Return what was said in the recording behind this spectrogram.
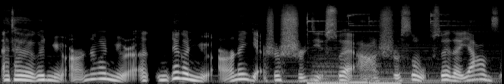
哎，他有一个女儿，那个女人，那个女儿呢也是十几岁啊，十四五岁的样子。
